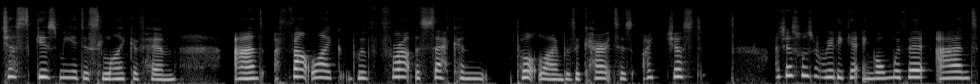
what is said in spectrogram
just gives me a dislike of him. And I felt like with throughout the second plotline with the characters, I just I just wasn't really getting on with it and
